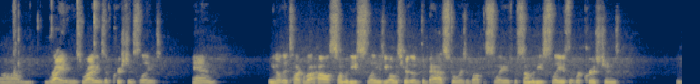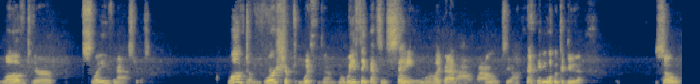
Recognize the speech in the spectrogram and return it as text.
um, writings, writings of Christian slaves, and you know they talk about how some of these slaves. You always hear the, the bad stories about the slaves, but some of these slaves that were Christians loved their slave masters. Loved them, worshipped with them. Well, we think that's insane. We're like that. Oh, I don't see how anyone could do that. So,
